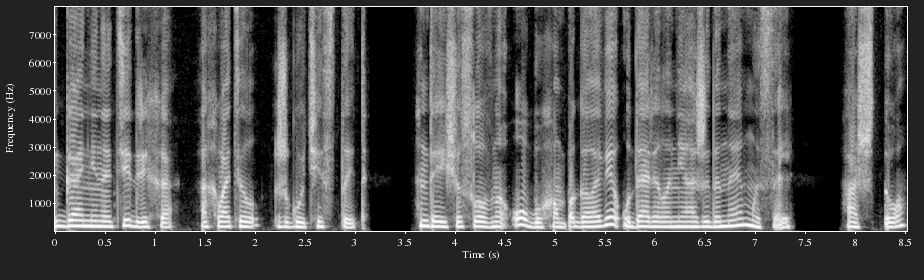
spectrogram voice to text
Ганнина Тидриха охватил жгучий стыд. Да еще словно обухом по голове ударила неожиданная мысль. А что,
